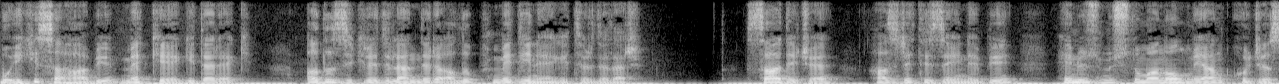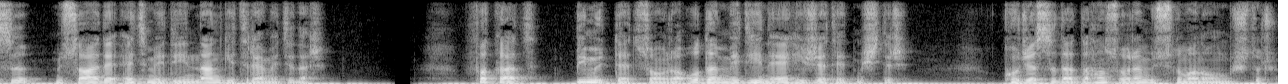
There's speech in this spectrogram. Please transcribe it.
Bu iki sahabi Mekke'ye giderek adı zikredilenleri alıp Medine'ye getirdiler. Sadece Hazreti Zeynep'i henüz Müslüman olmayan kocası müsaade etmediğinden getiremediler. Fakat bir müddet sonra o da Medine'ye hicret etmiştir. Kocası da daha sonra Müslüman olmuştur.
